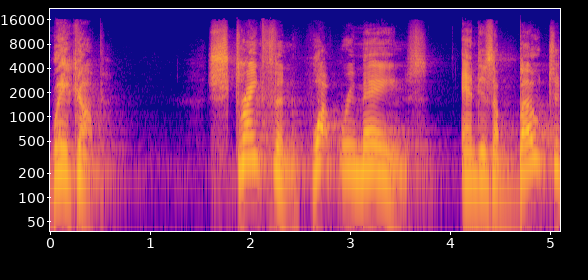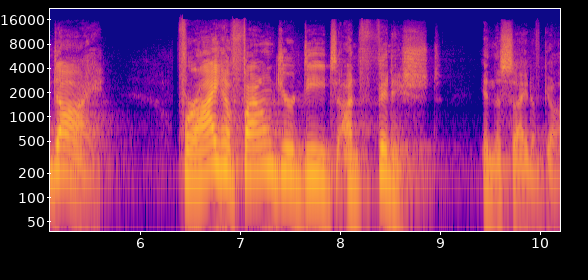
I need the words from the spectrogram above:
Wake up, strengthen what remains and is about to die for I have found your deeds unfinished in the sight of God.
